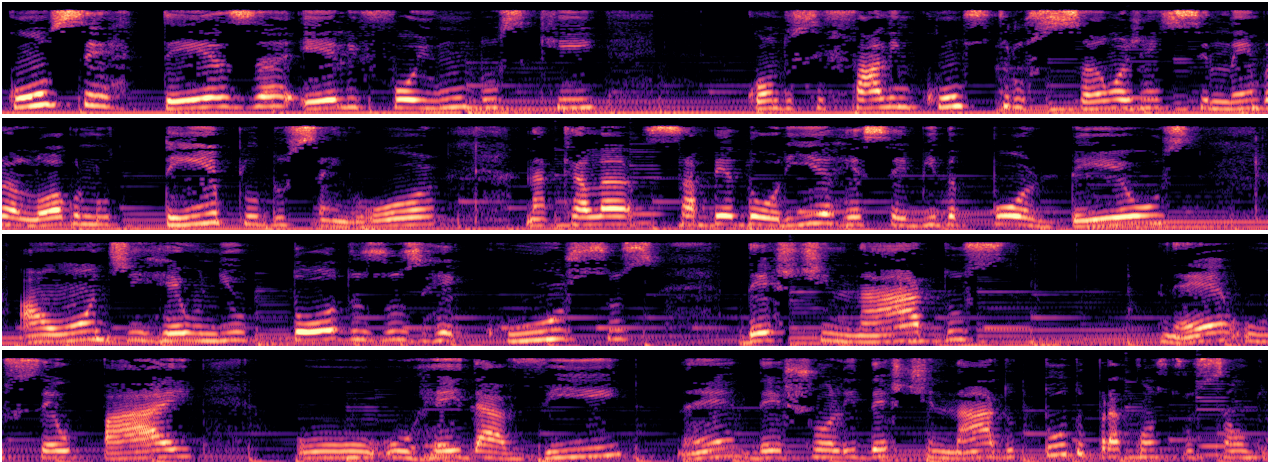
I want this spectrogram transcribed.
com certeza ele foi um dos que, quando se fala em construção, a gente se lembra logo no templo do Senhor, naquela sabedoria recebida por Deus, aonde reuniu todos os recursos destinados, né, o seu pai, o, o rei Davi, né? Deixou ali destinado tudo para a construção do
